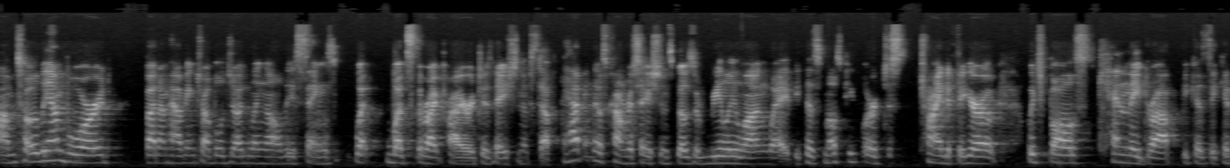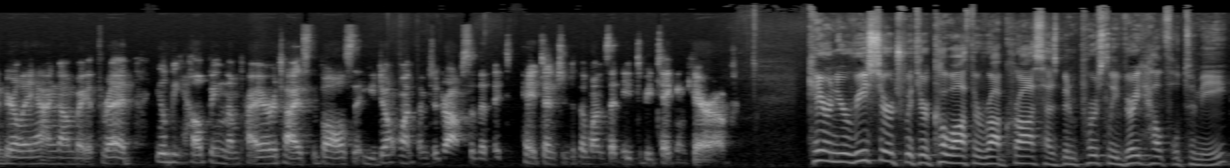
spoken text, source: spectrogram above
i'm totally on board but I'm having trouble juggling all these things. What what's the right prioritization of stuff? Having those conversations goes a really long way because most people are just trying to figure out which balls can they drop because they can barely hang on by a thread. You'll be helping them prioritize the balls that you don't want them to drop so that they pay attention to the ones that need to be taken care of. Karen, your research with your co-author Rob Cross has been personally very helpful to me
